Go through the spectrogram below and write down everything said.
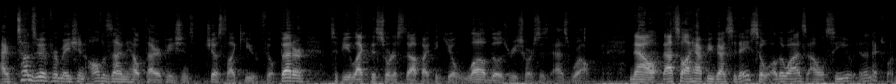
I have tons of information all designed to help thyroid patients just like you feel better. So if you like this sort of stuff, I think you'll love those resources as well. Now, that's all I have for you guys today. So otherwise, I will see you in the next one.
